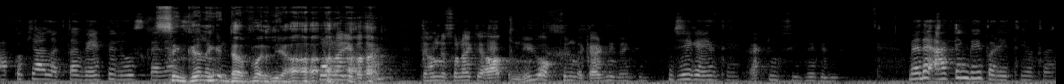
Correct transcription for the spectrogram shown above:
आपको क्या लगता है वेट भी लूज कर रहे हैं? सिंगल है कि डबल यार मोमिना ये बताएँ कि हमने सुना है कि आप न्यूयॉर्क फ़िल्म एकेडमी गई थी? जी गई थी। एक्टिंग सीखने के लिए। मैंने एक्टिंग भी पढ़ी थी उधर।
